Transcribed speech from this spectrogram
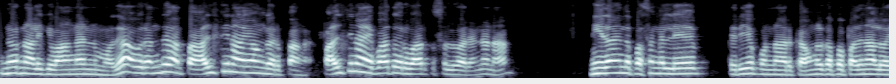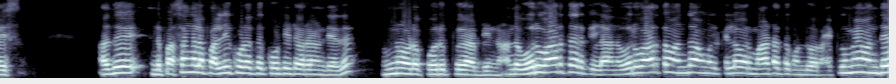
இன்னொரு நாளைக்கு வாங்கன்னும் போது அவர் வந்து அப்ப அல்தினாயும் அங்க இருப்பாங்க. அப்ப அல்தினாயை பார்த்து ஒரு வார்த்தை சொல்லுவார். என்னன்னா நீ தான் இந்த பசங்கள்லயே பெரிய பொண்ணா இருக்கு. அவங்களுக்கு அப்ப பதினாலு வயசு. அது இந்த பசங்களை பள்ளிக்கூடத்துக்கு கூட்டிட்டு வர வேண்டியது உன்னோட பொறுப்பு அப்படின்னு. அந்த ஒரு வார்த்தை இருக்குல்ல அந்த ஒரு வார்த்தை வந்து அவங்களுக்கு இல்லை ஒரு மாற்றத்தை கொண்டு வரும். எப்பவுமே வந்து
